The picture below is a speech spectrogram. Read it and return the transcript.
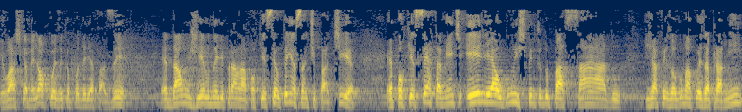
eu acho que a melhor coisa que eu poderia fazer é dar um gelo nele para lá, porque se eu tenho essa antipatia, é porque certamente ele é algum espírito do passado que já fez alguma coisa para mim.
